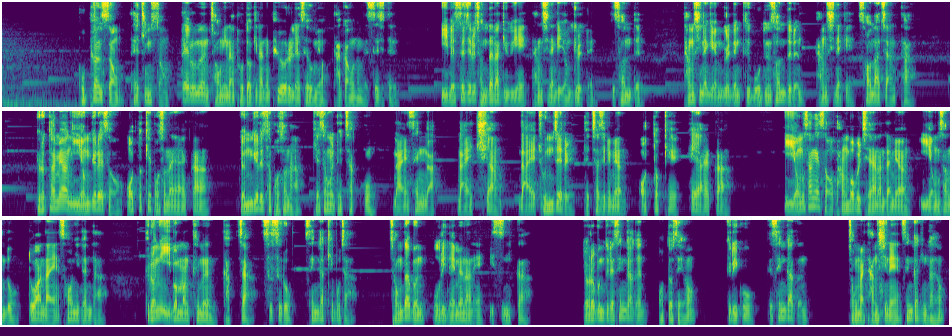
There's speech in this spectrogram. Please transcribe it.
보편성, 대중성, 때로는 정의나 도덕이라는 표현을 내세우며 다가오는 메시지들. 이 메시지를 전달하기 위해 당신에게 연결된 그 선들. 당신에게 연결된 그 모든 선들은 당신에게 선하지 않다. 그렇다면 이 연결에서 어떻게 벗어나야 할까? 연결에서 벗어나 개성을 되찾고 나의 생각, 나의 취향, 나의 존재를 되찾으려면 어떻게 해야 할까? 이 영상에서 방법을 제안한다면 이 영상도 또 하나의 선이 된다. 그러니 이번만큼은 각자 스스로 생각해보자. 정답은 우리 내면 안에 있으니까. 여러분들의 생각은 어떠세요? 그리고 그 생각은 정말 당신의 생각인가요?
